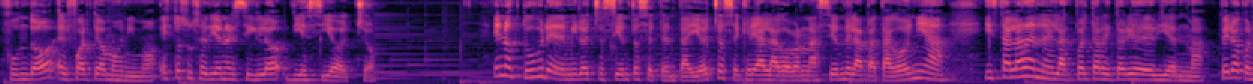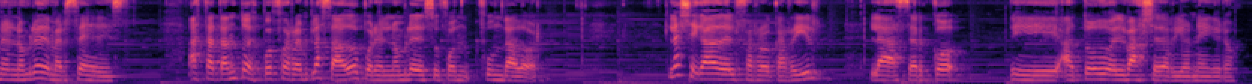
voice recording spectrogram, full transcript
fundó el fuerte homónimo. Esto sucedió en el siglo XVIII. En octubre de 1878 se crea la gobernación de la Patagonia, instalada en el actual territorio de Viedma, pero con el nombre de Mercedes. Hasta tanto después fue reemplazado por el nombre de su fundador. La llegada del ferrocarril la acercó eh, a todo el valle de Río Negro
